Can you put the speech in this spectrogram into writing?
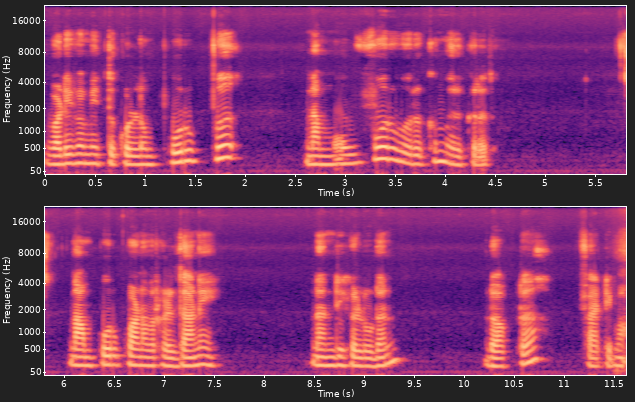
வடிவமைத்து கொள்ளும் பொறுப்பு நம் ஒவ்வொருவருக்கும் இருக்கிறது. நாம் பொறுப்பானவர்கள் தானே நன்றிகளுடன் டாக்டர் ஃபேட்டிமா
